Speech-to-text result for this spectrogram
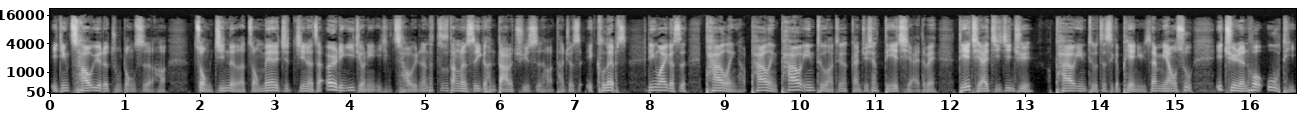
已经超越了主动式了哈。总金额、总 manage 金额在二零一九年已经超越了，那这当然是一个很大的趋势哈。它就是 eclipse。另外一个是 piling 哈，piling，pile into 啊，这个感觉像叠起来，对不对？叠起来挤进去。Pile into，这是一个片语，在描述一群人或物体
